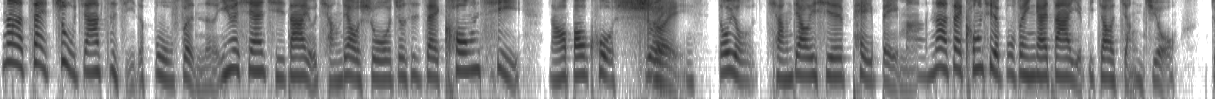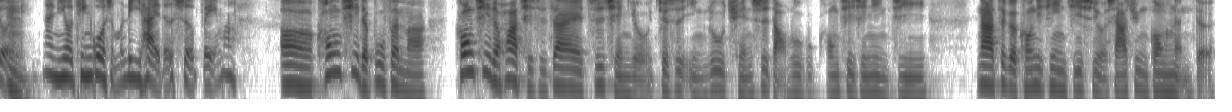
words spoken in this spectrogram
那在住家自己的部分呢？因为现在其实大家有强调说，就是在空气，然后包括水。水都有强调一些配备嘛？那在空气的部分，应该大家也比较讲究。对，嗯、那你有听过什么厉害的设备吗？呃，空气的部分吗？空气的话，其实在之前有就是引入全室导入空气清净机。那这个空气清新机是有杀菌功能的，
